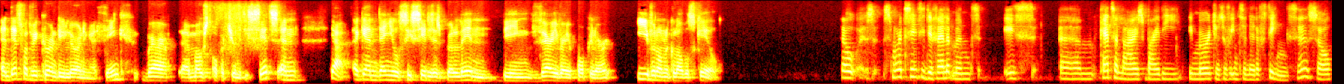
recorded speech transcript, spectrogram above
And that's what we're currently learning, I think, where uh, most opportunity sits. And yeah, again, then you'll see cities as Berlin being very, very popular, even on a global scale. So, smart city development is um, catalyzed by the emergence of Internet of Things. Eh? So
